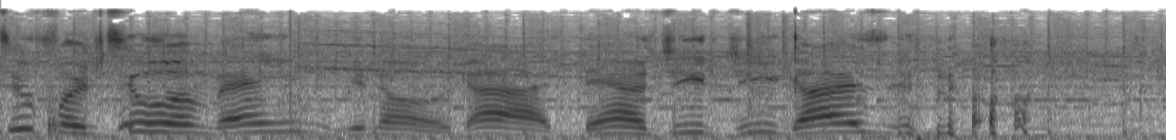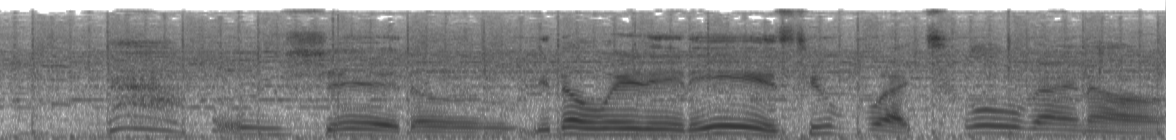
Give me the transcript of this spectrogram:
two for two, man. You know, god damn, GG, guys. You know. Oh shit, oh, you know what it is. Two for two right now.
